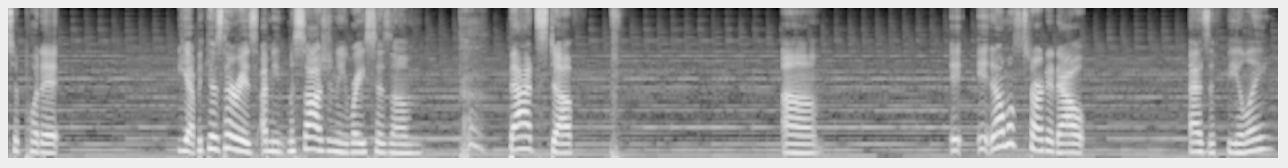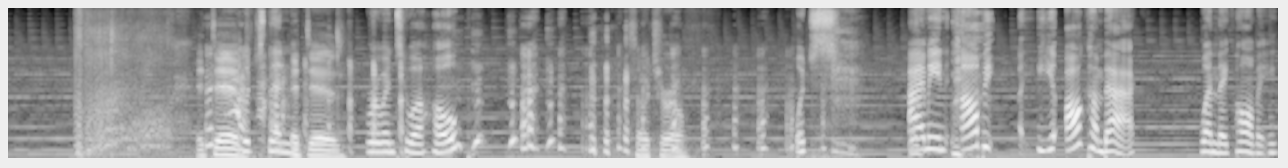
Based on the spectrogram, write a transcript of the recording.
to put it, yeah, because there is, I mean, misogyny, racism, bad stuff. Um, it, it almost started out as a feeling, It did. which then It did. grew into a hope. So true. Which, I mean, I'll be, I'll come back when they call me,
